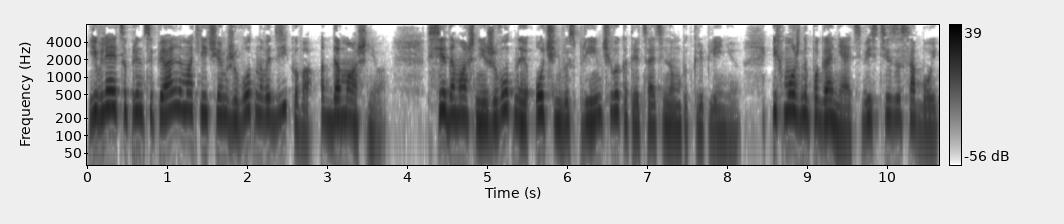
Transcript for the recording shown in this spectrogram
является принципиальным отличием животного дикого от домашнего. Все домашние животные очень восприимчивы к отрицательному подкреплению. Их можно погонять, вести за собой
